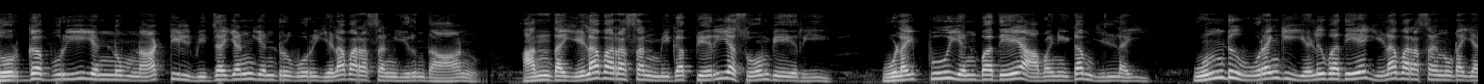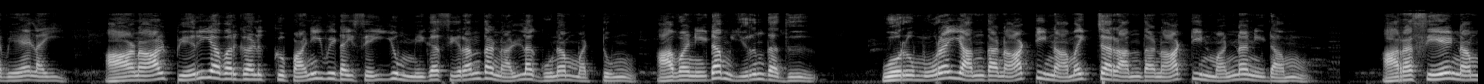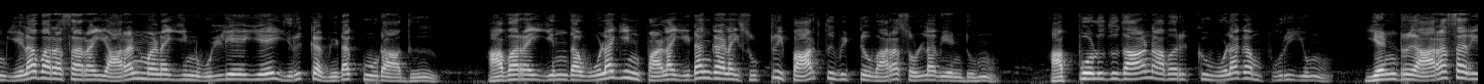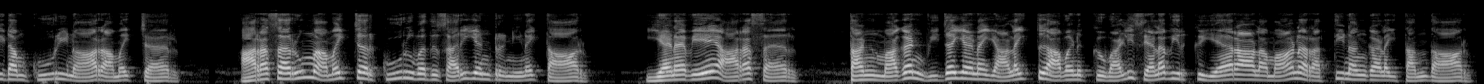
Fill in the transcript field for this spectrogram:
சொர்க்கபுரி என்னும் நாட்டில் விஜயன் என்று ஒரு இளவரசன் இருந்தான். அந்த இளவரசன் மிகப்பெரிய சோம்பேறி. உழைப்பு என்பதே அவனிடம் இல்லை. உண்டு உறங்கி எழுவதே இளவரசனுடைய வேலை. ஆனால் பெரியவர்களுக்கு பணிவிடை செய்யும் மிக சிறந்த நல்ல குணம் மட்டும் அவனிடம் இருந்தது. ஒரு முறை அந்த நாட்டின் அமைச்சர் அந்த நாட்டின் மன்னனிடம் அரசே நம் இளவரசரை அரண்மனையின் உள்ளேயே இருக்க விடக்கூடாது. அவரை இந்த உலகின் பல இடங்களை சுற்றி பார்த்துவிட்டு வர சொல்ல வேண்டும். அப்பொழுதுதான் அவருக்கு உலகம் புரியும் என்று அரசரிடம் கூறினார் அமைச்சர். அரசரும் அமைச்சர் கூறுவது சரியென்று நினைத்தார். எனவே அரசர் தன் மகன் விஜயனை அழைத்து அவனுக்கு வழி செலவிற்கு ஏராளமான ரத்தினங்களை தந்தார்.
